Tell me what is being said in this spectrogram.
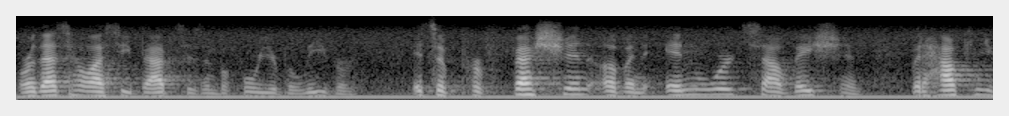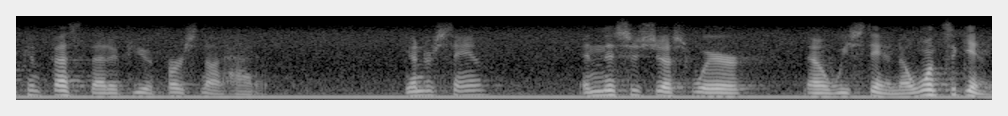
Or that's how I see baptism before you're believer. It's a profession of an inward salvation. But how can you confess that if you have first not had it? You understand? And this is just where now we stand. Now, once again,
